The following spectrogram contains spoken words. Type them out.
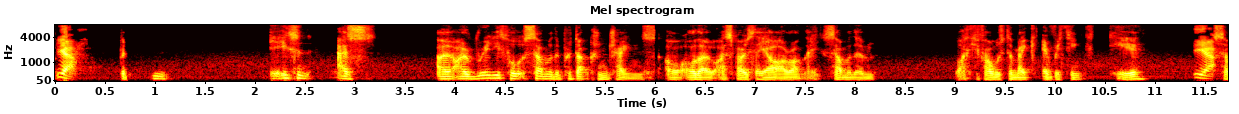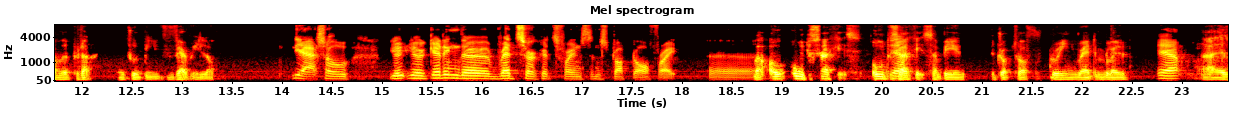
Yeah. but it isn't as. I, I really thought some of the production chains, or, although I suppose they are, aren't they? Some of them, like if I was to make everything here, Yeah. some of the production would be very long. Yeah. So you're you're getting the red circuits, for instance, dropped off, right? Uh, But all, all the circuits, all the Yeah. circuits are being dropped off green, red, and blue. yeah. Uh,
